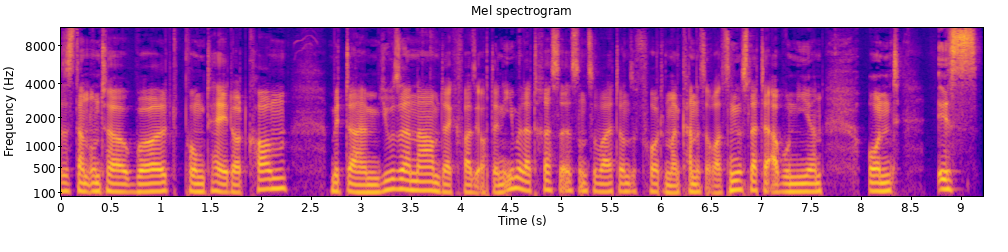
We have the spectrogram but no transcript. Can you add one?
Es ist dann unter world.hey.com mit deinem Usernamen, der quasi auch deine E-Mail-Adresse ist und so weiter und so fort. Und man kann es auch als Newsletter abonnieren und ist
